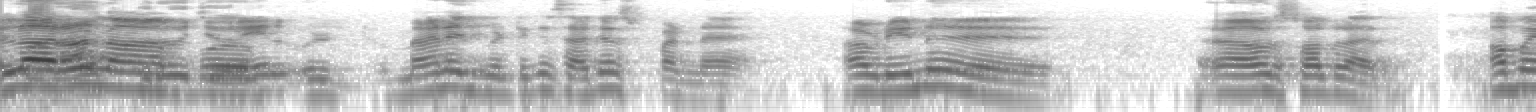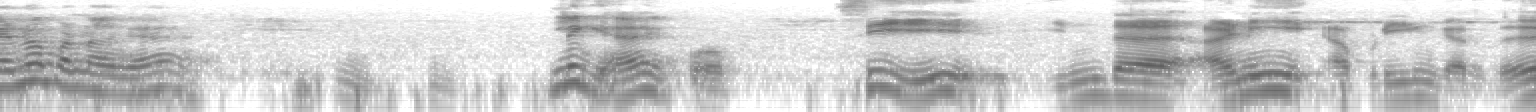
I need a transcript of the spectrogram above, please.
எல்லாரும் நான். மேனேஜ்மெண்ட்டுக்கு சஜஸ்ட் பண்ணேன் அப்படின்னு அவர் சொல்றாரு. அப்ப என்ன பண்ணாங்க. இல்லைங்க இப்போ சி இந்த அணி அப்படிங்கிறது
